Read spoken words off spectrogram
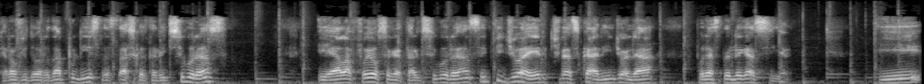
que era ouvidora da polícia, da Secretaria de Segurança, e ela foi ao secretário de Segurança e pediu a ele que tivesse carinho de olhar por essa delegacia. E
